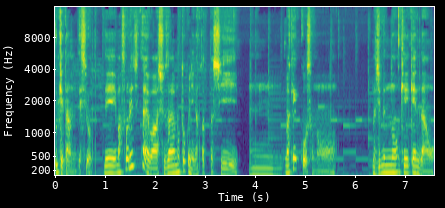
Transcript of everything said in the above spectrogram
受けたんですよ。で、まあ、それ自体は取材も特になかったし、うーん、まあ、結構その、自分の経験談を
